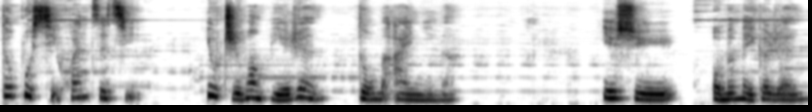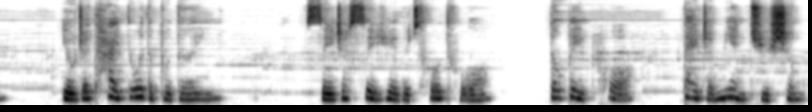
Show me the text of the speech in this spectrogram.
都不喜欢自己，又指望别人多么爱你呢？也许我们每个人有着太多的不得已，随着岁月的蹉跎，都被迫。戴着面具生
